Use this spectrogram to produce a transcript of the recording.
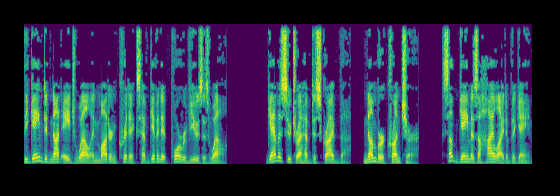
The game did not age well and modern critics have given it poor reviews as well. Gamasutra have described the number cruncher sub-game as a highlight of the game.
